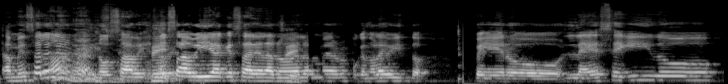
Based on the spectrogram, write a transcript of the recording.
también sale Ah, Little Mermaid. no, nice. sabe- Sí. no sabía que sale la nueva Sí. Little Mermaid porque no la he visto. Pero la he seguido.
